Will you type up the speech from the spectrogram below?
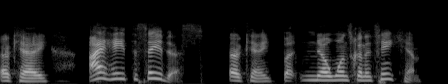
Okay, I hate to say this. Okay, but no one's going to take him.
